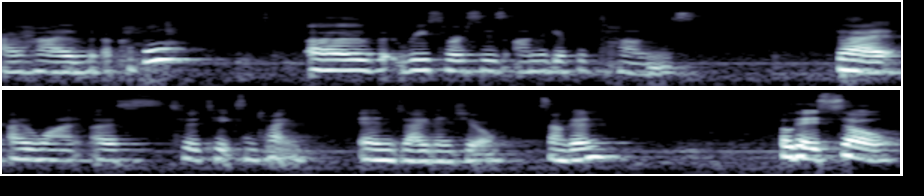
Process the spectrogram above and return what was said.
I have a couple of resources on the gift of tongues that I want us to take some time and dive into. Sound good? Okay, so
